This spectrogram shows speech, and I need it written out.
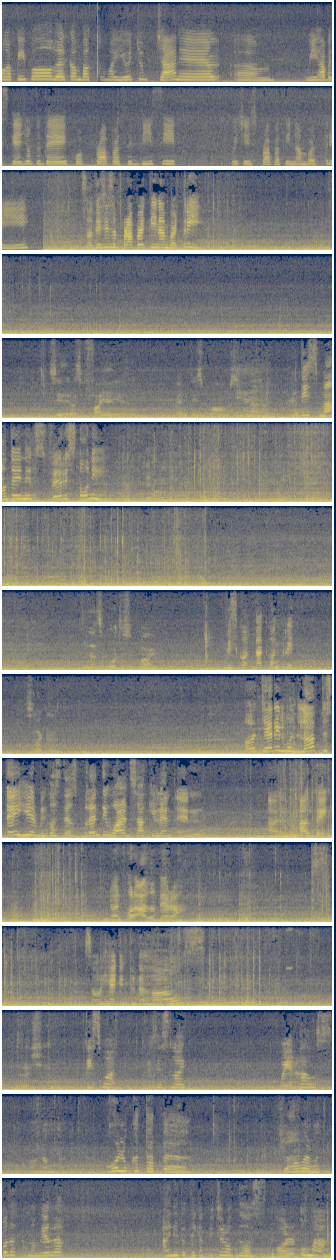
Mga people! Welcome back to my YouTube channel. Um, we have a schedule today for property visit which is property number 3. So this is a property number 3. See, there was a fire here. Burnt these palms. Yeah. And this mountain it's very stony. Yeah. And that's a water supply. This co that concrete. It's like a Oh, Cheryl would love to stay here because there's plenty wild succulent and al alvane. Known for aloe vera. So we head into the house. This one. This is like warehouse. Oh no, yeah. Oh, look at that uh, flower. What do you call that? Gumamela. I need to take a picture of those for Uma.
